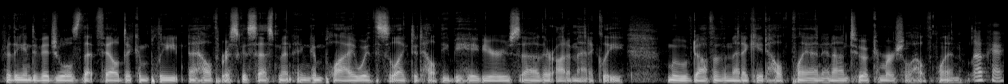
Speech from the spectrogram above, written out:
for the individuals that failed to complete a health risk assessment and comply with selected healthy behaviors, uh, they're automatically moved off of a Medicaid health plan and onto a commercial health plan. Okay.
